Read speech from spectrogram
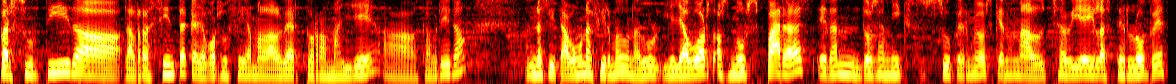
per sortir de, del recinte, que llavors ho fèiem a l'Albert Torremallé a Cabrera, necessitava una firma d'un adult i llavors els meus pares eren dos amics super meus que eren el Xavier i l'Ester López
